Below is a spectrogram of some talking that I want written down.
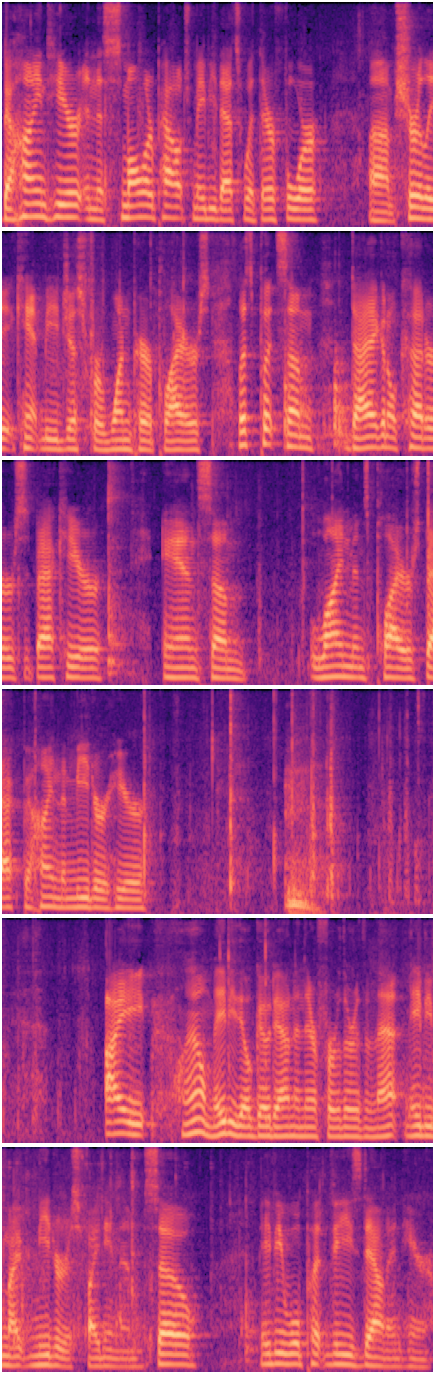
behind here in this smaller pouch, maybe that's what they're for. Um, surely it can't be just for one pair of pliers. Let's put some diagonal cutters back here and some lineman's pliers back behind the meter here. I, well, maybe they'll go down in there further than that. Maybe my meter is fighting them. So Maybe we'll put these down in here.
